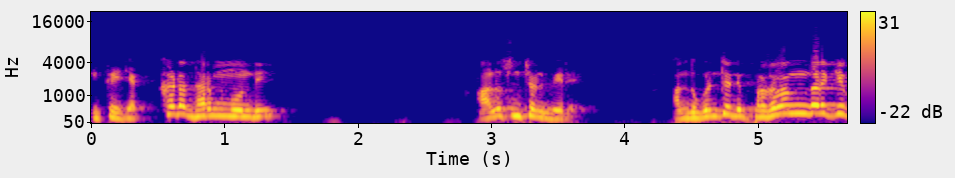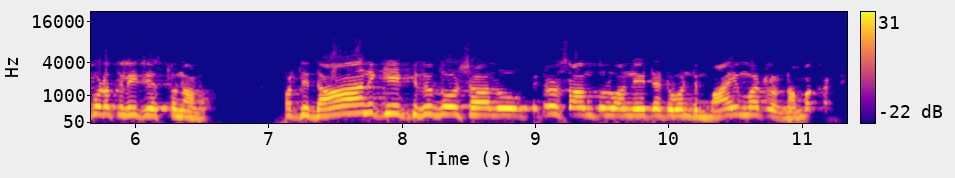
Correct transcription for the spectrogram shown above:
ఇంకా ఎక్కడ ధర్మం ఉంది? ఆలోచించండి మీరే. అందుగురించి నేను ప్రజలందరికీ కూడా తెలియజేస్తున్నాను. ప్రతి దానికి పితృదోషాలు పితృశాంతులు అనేటటువంటి మాయ మాటలు నమ్మకండి.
